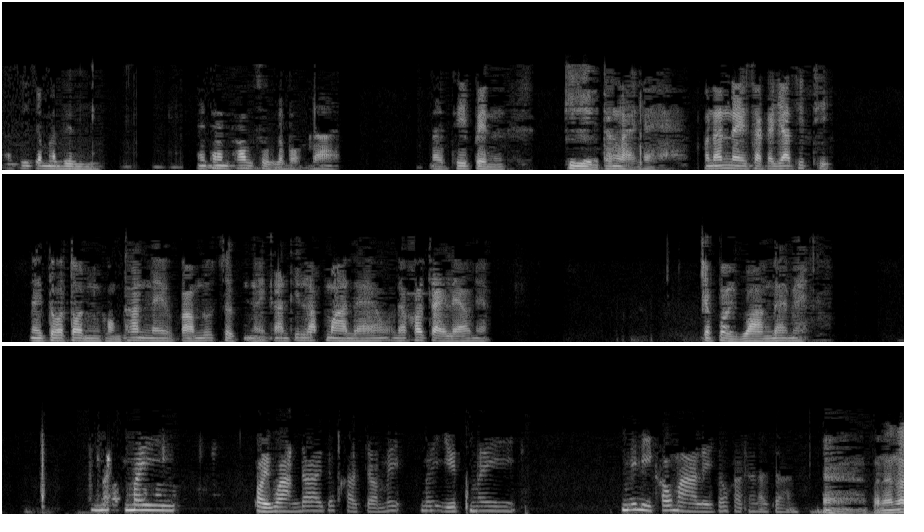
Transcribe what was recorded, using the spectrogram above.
อะที่จะมาดึงให้ท่านเข้าสู่ระบบได้ ในที่เป็นกิเลสทั้งหลายแหล่เพราะฉะนั้นในสักยะทิฏฐิ ในตัวตนของท่านในความรู้สึกในการที่รับมาแล้ว และเข้าใจแล้วเนี่ย จะปล่อยวางได้ไหมไม่ไม่ปล่อยวางได้เจ้าค่ะ จะไม่ไม่ยึดไม่ ไม่มีเข้ามาเลยเจ้าค่ะท่านอาจารย์ อ่าเพราะฉะนั้นใน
